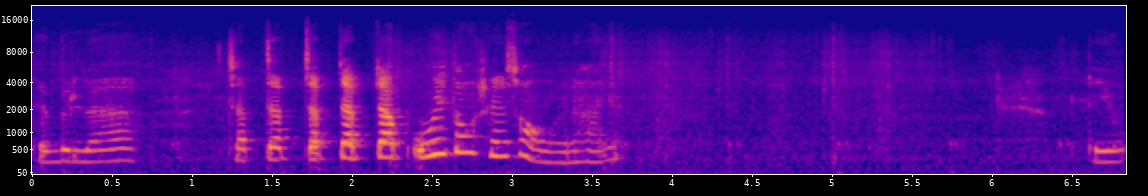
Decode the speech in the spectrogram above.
เต็มเวลาจับจับจับจับจับอุ้ยต้องใช้สองมือนะคะเนี่ยเร็ว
